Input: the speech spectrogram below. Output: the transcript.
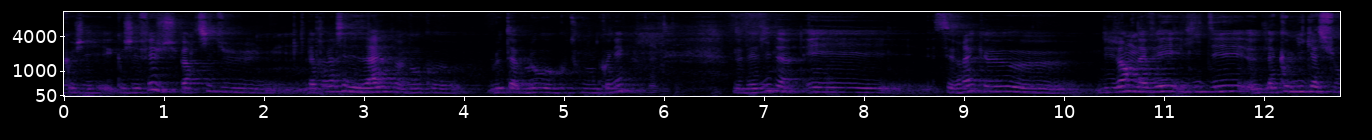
que j'ai fait, je suis partie de la traversée des Alpes, donc le tableau que tout le monde connaît, de David. Et c'est vrai que euh, déjà on avait l'idée de la communication,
